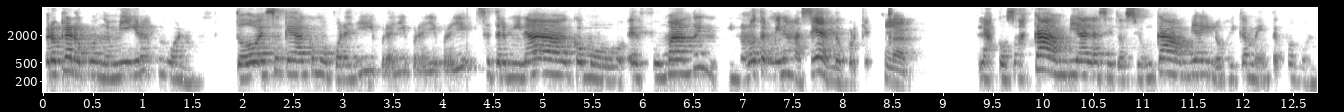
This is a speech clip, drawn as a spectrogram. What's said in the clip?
pero claro, cuando emigras, pues bueno, todo eso queda como por allí, por allí, por allí, por allí, se termina como esfumando y, no lo terminas haciendo, porque claro. Las cosas cambian, la situación cambia y lógicamente, pues bueno,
